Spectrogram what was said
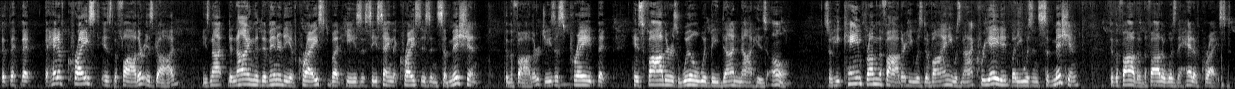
that, that, that the head of Christ is the Father, is God. He's not denying the divinity of Christ, but he's, he's saying that Christ is in submission to the Father. Jesus prayed that his Father's will would be done, not his own. So he came from the Father. He was divine. He was not created, but he was in submission to the Father. The Father was the head of Christ.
